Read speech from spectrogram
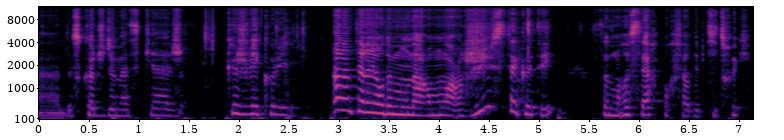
euh, de scotch de masquage que je vais coller à l'intérieur de mon armoire juste à côté. Ça me resserre pour faire des petits trucs.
